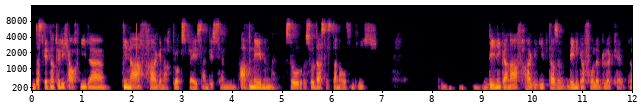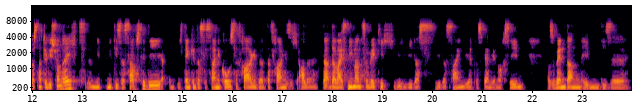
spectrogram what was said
Und das wird natürlich auch wieder die Nachfrage nach Blockspace ein bisschen abnehmen, so, so dass es dann hoffentlich weniger Nachfrage gibt, also weniger volle Blöcke. Du hast natürlich schon recht mit, mit dieser Subsidy. Ich denke, das ist eine große Frage, da, da fragen sich alle. Da, da weiß niemand so wirklich, wie, wie, das, wie das sein wird. Das werden wir noch sehen. Also wenn dann eben diese,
